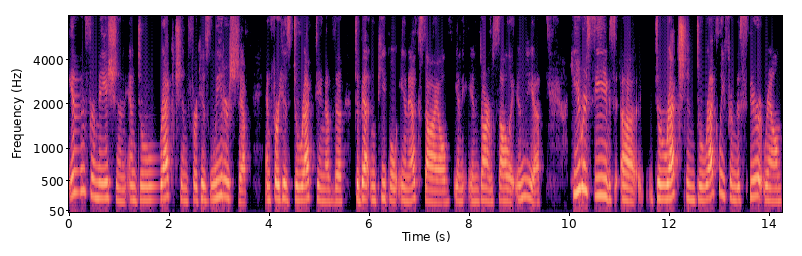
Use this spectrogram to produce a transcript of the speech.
information and direction for his leadership and for his directing of the Tibetan people in exile in, in Dharamsala, India. He receives uh, direction directly from the spirit realm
